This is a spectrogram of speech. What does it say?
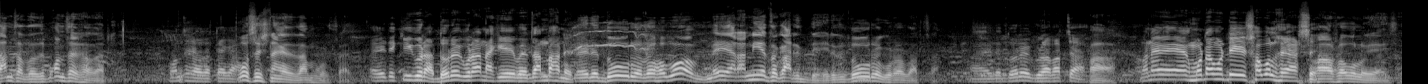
দাম চাচ্ছে পঞ্চাশ হাজার। পঞ্চাশ হাজার টাকা। পঁচিশ টাকা দাম করছে। কি ঘোড়া? দৌড়ে ঘোড়া নাকি যানবাহনের? এটা দৌড়েরও হব এই এরা নিয়ে তো গাড়ির দেয় এটা তো দৌড়ে ঘোড়ার বাচ্চা। এটা দৌড়ে ঘোড়া বাচ্চা? হ্যাঁ। মানে মোটামুটি সবল হয়ে আসছে। হ্যাঁ সবল হয়ে আছে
